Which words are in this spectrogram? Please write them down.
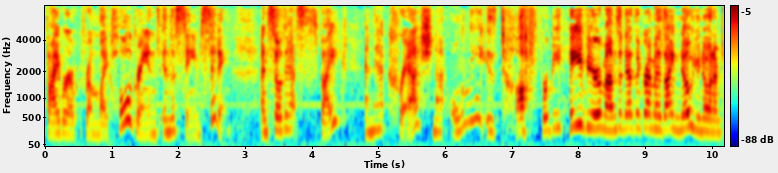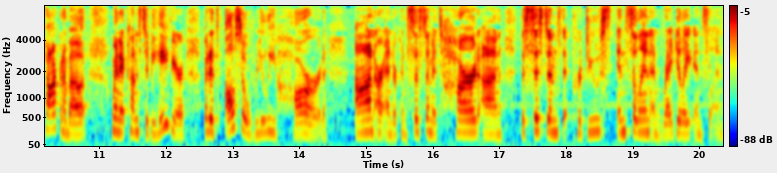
fiber from like whole grains in the same sitting and so that spike And that crash not only is tough for behavior, moms and dads and grandmas, I know you know what I'm talking about when it comes to behavior, but it's also really hard on our endocrine system. It's hard on the systems that produce insulin and regulate insulin.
